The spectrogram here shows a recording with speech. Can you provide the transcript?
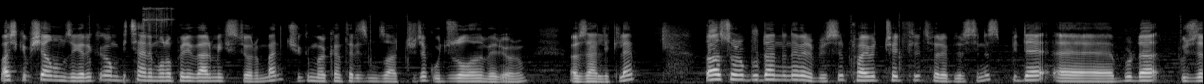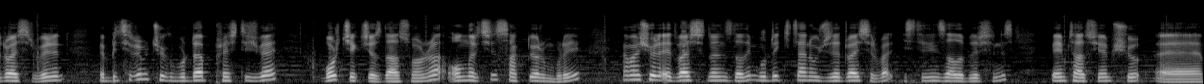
Başka bir şey almamıza gerek yok ama bir tane Monopoly vermek istiyorum ben. Çünkü merkantilizmimizi arttıracak. Ucuz olanı veriyorum özellikle. Daha sonra buradan da ne verebilirsiniz? Private Trade Fleet verebilirsiniz. Bir de ee, burada Ucuz Advisor verin ve bitiririm çünkü burada Prestige ve borç çekeceğiz daha sonra. Onlar için saklıyorum burayı. Hemen şöyle advisor'larınızı da alayım. Burada iki tane ucuz advisor var. İstediğinizi alabilirsiniz. Benim tavsiyem şu. eee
